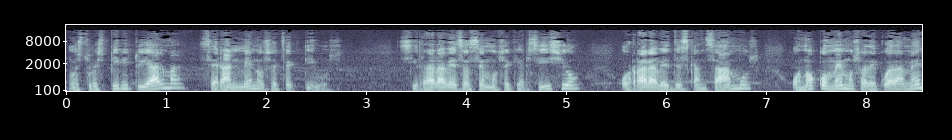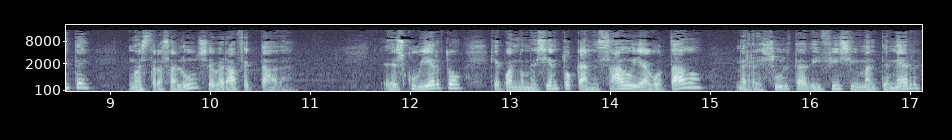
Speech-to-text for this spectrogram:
nuestro espíritu y alma serán menos efectivos. Si rara vez hacemos ejercicio, o rara vez descansamos, o no comemos adecuadamente, nuestra salud se verá afectada. He descubierto que cuando me siento cansado y agotado, me resulta difícil mantener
